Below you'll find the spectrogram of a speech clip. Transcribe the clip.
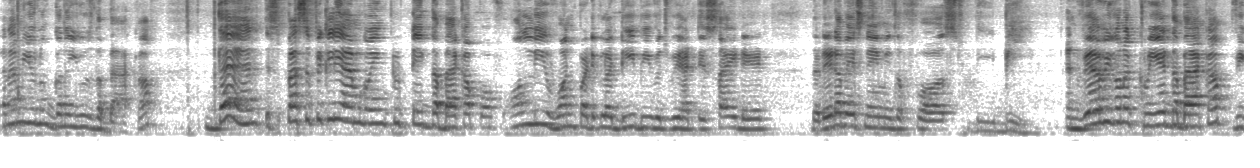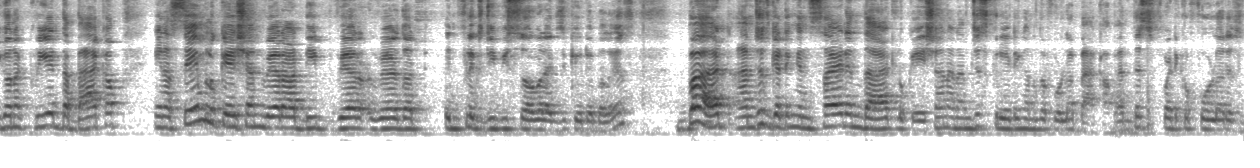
then i'm you know, gonna use the backup. Then specifically i'm going to take the backup of only one particular db which we had decided the database name is the first DB. And where we're gonna create the backup? We're gonna create the backup in a same location where our deep where where the InfluxDB server executable is. But I'm just getting inside in that location and I'm just creating another folder backup. And this particular folder is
